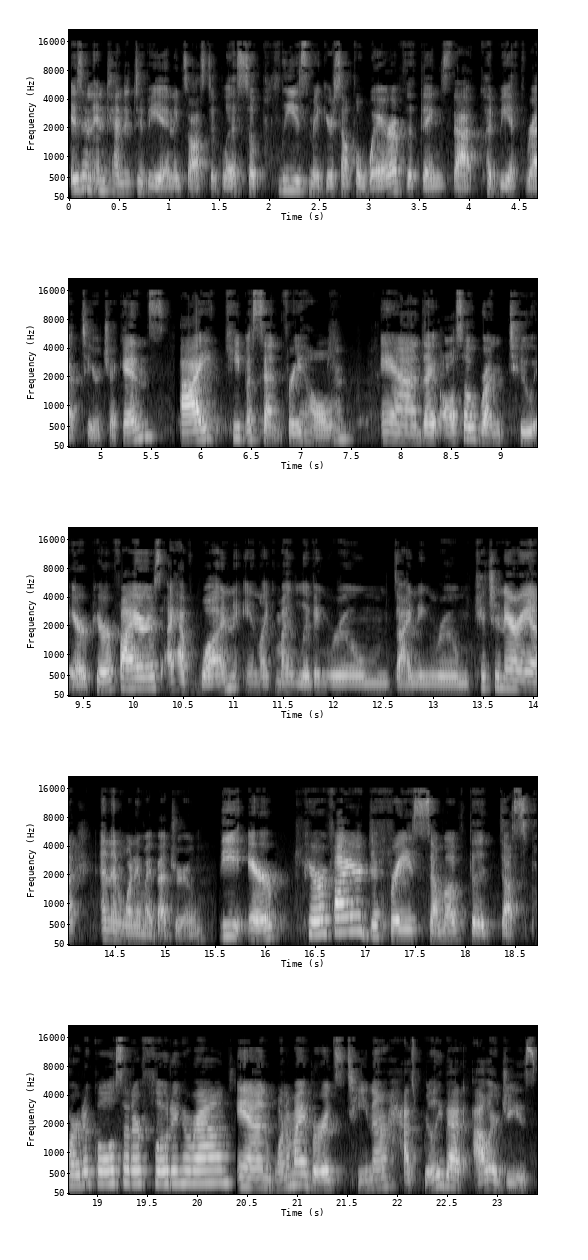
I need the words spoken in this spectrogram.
isn't intended to be an exhaustive list, so please make yourself aware of the things that could be a threat to your chickens. I keep a scent free home and I also run two air purifiers. I have one in like my living room, dining room, kitchen area, and then one in my bedroom. The air purifier defrays some of the dust particles that are floating around, and one of my birds, Tina, has really bad allergies.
